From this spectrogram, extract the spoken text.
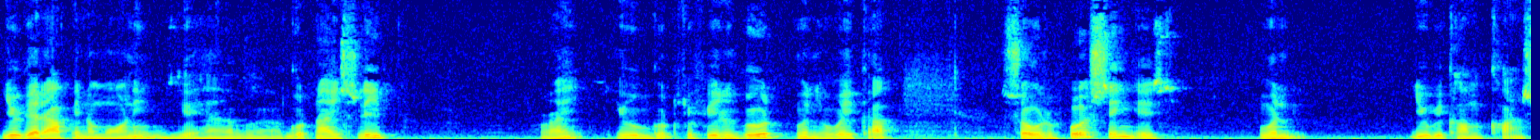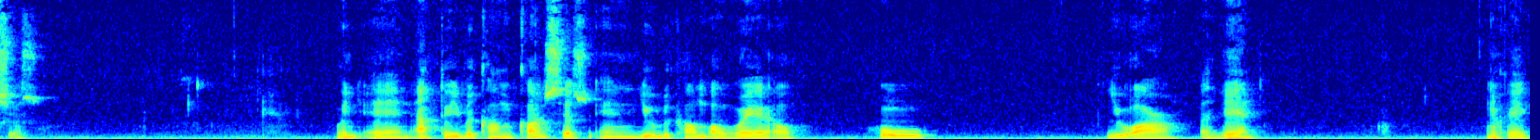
you get up in the morning you have a good night's sleep right you good you feel good when you wake up so the first thing is when you become conscious. When and after you become conscious and you become aware of who you are again. Okay?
